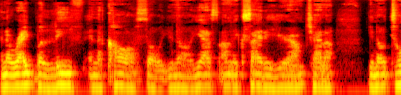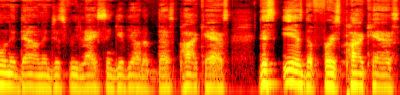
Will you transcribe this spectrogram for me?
and the right belief in the cause. So, you know, yes, I'm excited here. I'm trying to, you know, tune it down and just relax and give y'all the best podcast. This is the first podcast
